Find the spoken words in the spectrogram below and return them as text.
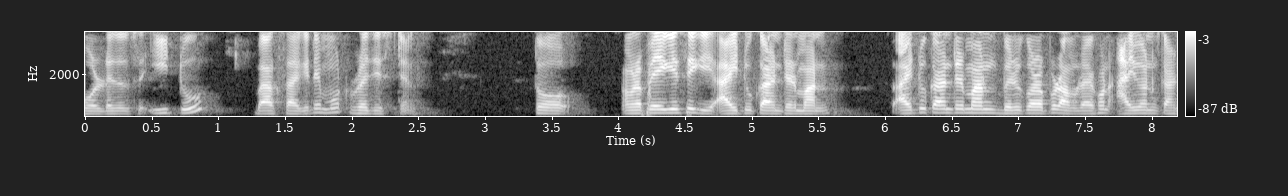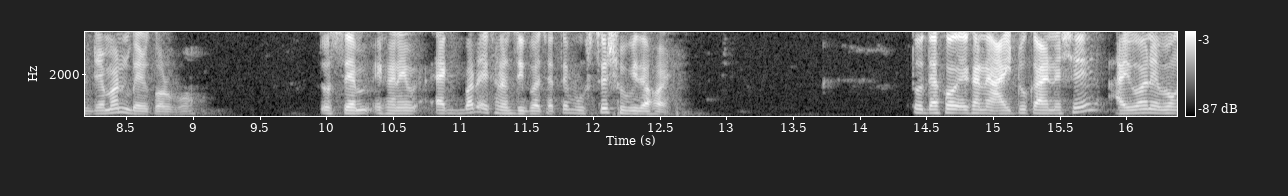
ভোল্টেজ হচ্ছে ই টু বা সার্কিটে মোট রেজিস্ট্যান্স তো আমরা পেয়ে গেছি কি? আই টু কারেন্টের মান। আই টু কারেন্টের মান বের করার পর আমরা এখন আই ওয়ান কারেন্টের মান বের করব। তো সেম এখানে একবার, এখানে দুইবার যাতে বুঝতে সুবিধা হয়। তো দেখো এখানে আই টু কারেন্ট এসে আই ওয়ান এবং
